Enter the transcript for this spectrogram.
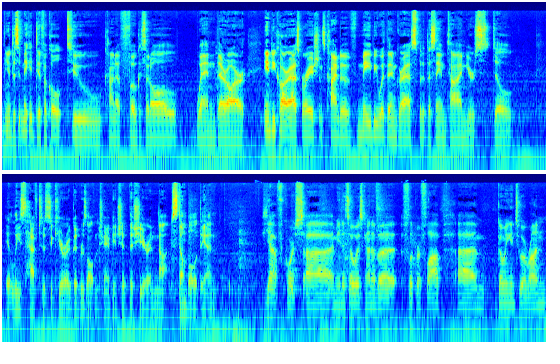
you know does it make it difficult to kind of focus at all when there are IndyCar aspirations kind of maybe within grasp but at the same time you're still at least have to secure a good result in the championship this year and not stumble at the end. Yeah, of course. Uh, I mean, it's always kind of a flip or flop. Um, going into a run,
